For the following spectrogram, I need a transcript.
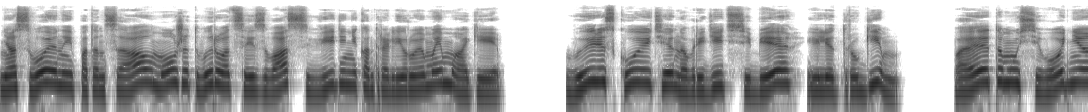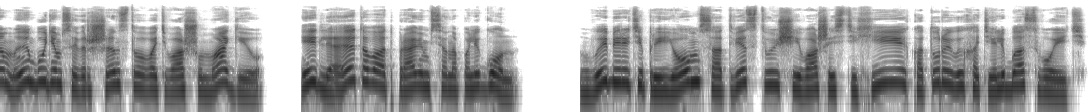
неосвоенный потенциал может вырваться из вас в виде неконтролируемой магии. Вы рискуете навредить себе или другим. Поэтому сегодня мы будем совершенствовать вашу магию, и для этого отправимся на полигон. Выберите прием, соответствующий вашей стихии, который вы хотели бы освоить.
